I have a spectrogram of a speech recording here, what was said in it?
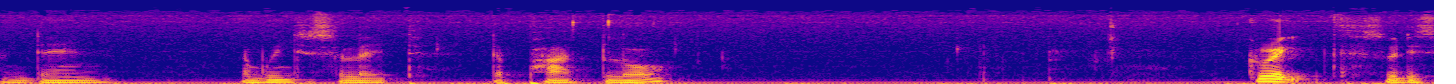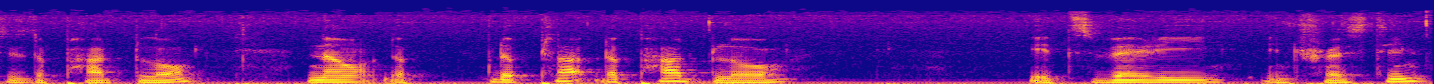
and then I'm going to select the path blur great. So this is the path blur now the the plot the path blur it's very interesting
